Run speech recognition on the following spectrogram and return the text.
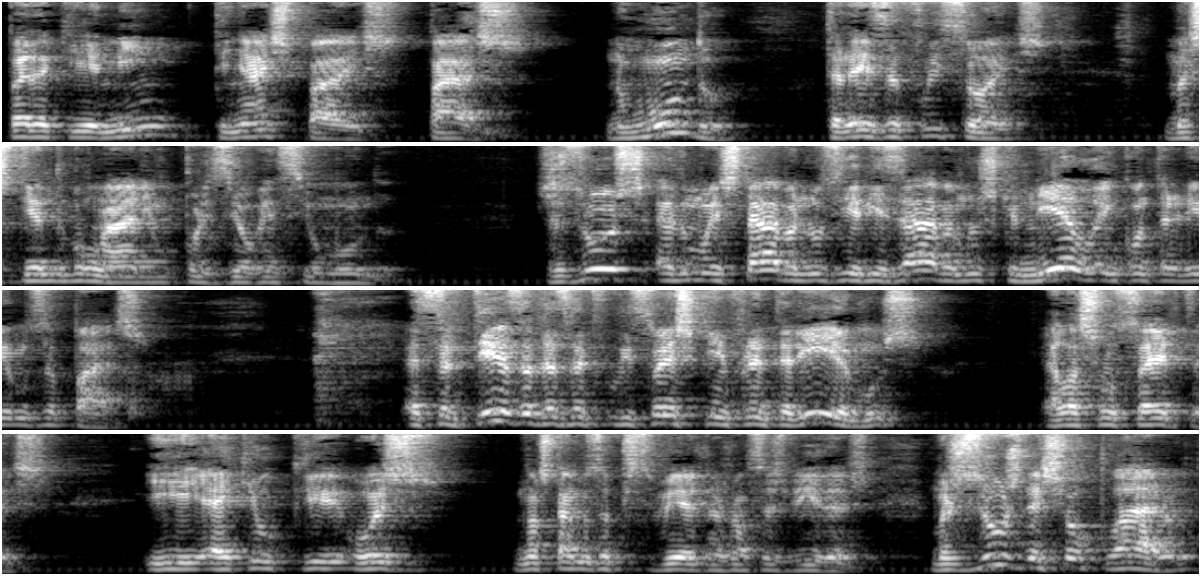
para que a mim tenhais paz, paz. No mundo tereis aflições, mas tende bom ânimo, pois eu venci o mundo. Jesus admoestava-nos e avisava-nos que nele encontraríamos a paz. A certeza das aflições que enfrentaríamos, elas são certas. E é aquilo que hoje nós estamos a perceber nas nossas vidas. Mas Jesus deixou claro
